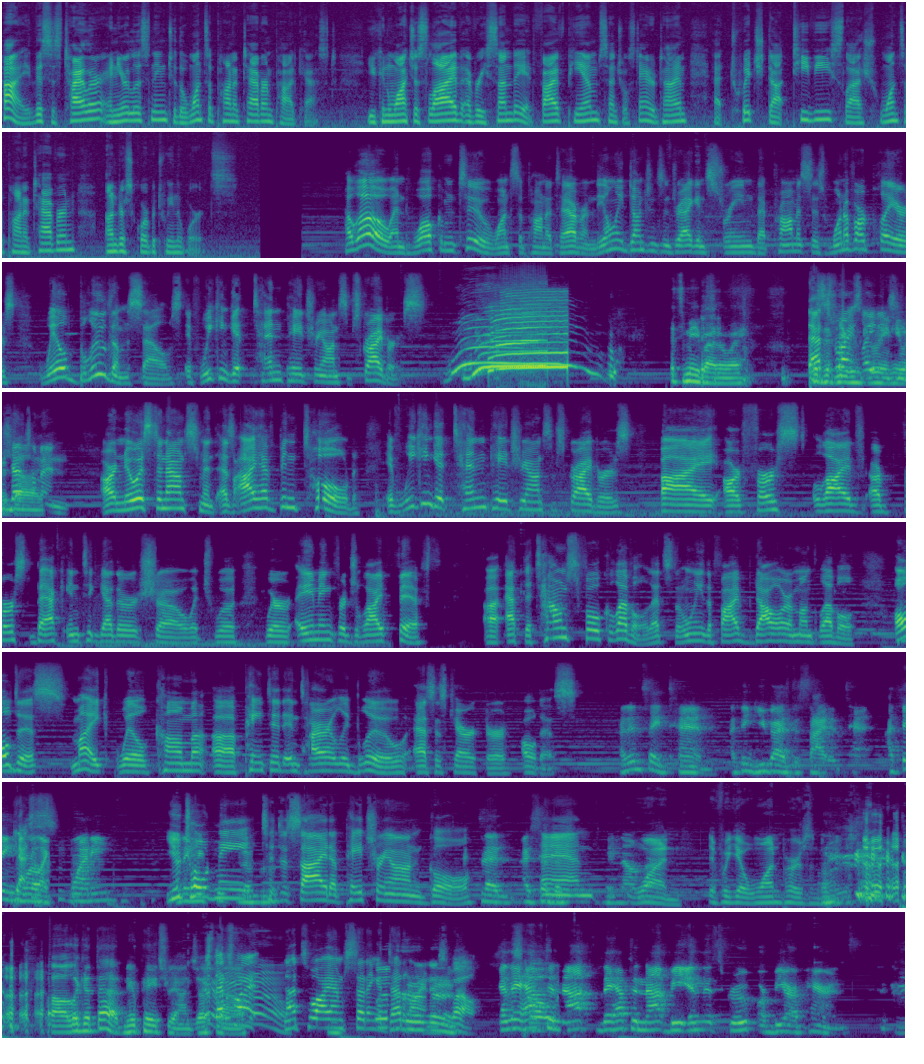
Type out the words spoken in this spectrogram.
Hi, this is Tyler, and you're listening to the Once Upon a Tavern podcast. You can watch us live every Sunday at 5 p.m. Central Standard Time at twitch.tv slash once upon a tavern underscore between the words. Hello, and welcome to Once Upon a Tavern, the only Dungeons and Dragons stream that promises one of our players will blue themselves if we can get 10 Patreon subscribers. Woo! It's me, by the way. That's right, ladies and would die. Our newest announcement, as I have been told, if we can get 10 Patreon subscribers by our first live, our first back in together show, which we're, we're aiming for July 5th, uh, at the townsfolk level, that's the, only the $5 a month level, Aldous, Mike, will come uh, painted entirely blue as his character, Aldous. I didn't say 10. I think you guys decided 10. I think Yes. more like 20. You I think we told me the- to decide a Patreon goal, I said I said and. One. If we get one person to Oh, look at that new Patreon. Just That's now. why- That's why I'm setting a deadline as well. and they have to not they have to not be in this group or be our parents.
